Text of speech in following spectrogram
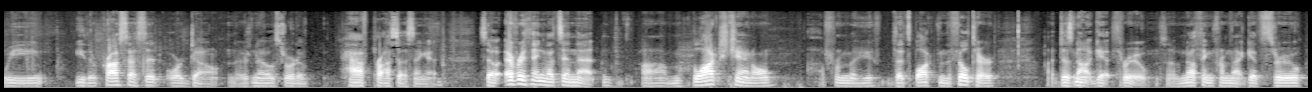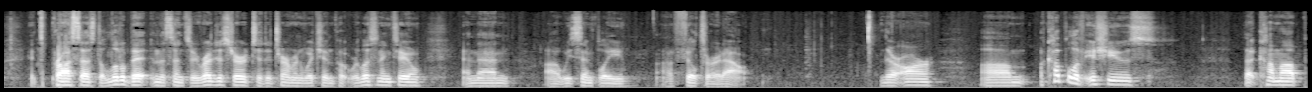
we either process it or don't. There's no sort of half processing it. So everything that's in that um, blocked channel uh, from the that's blocked from the filter uh, does not get through. So nothing from that gets through. It's processed a little bit in the sensory register to determine which input we're listening to, and then uh, we simply uh, filter it out. There are um, a couple of issues that come up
